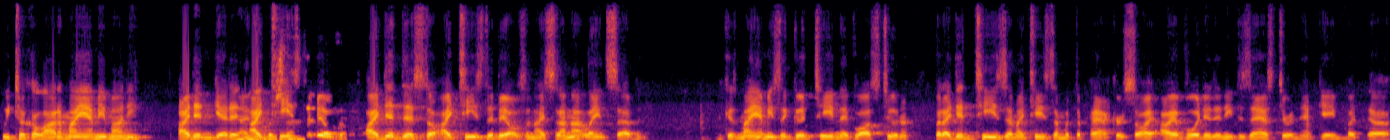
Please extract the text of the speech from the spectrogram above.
We took a lot of Miami money. I didn't get it. 90%. I teased the Bills. I did this though. I teased the Bills, and I said I'm not laying seven because Miami's a good team. They've lost two, and but I did tease them. I teased them with the Packers, so I, I avoided any disaster in that game. But uh,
